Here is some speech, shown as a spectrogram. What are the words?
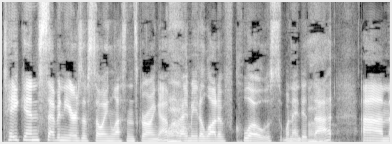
taken seven years of sewing lessons growing up, Wow. but I made a lot of clothes when I did that. Um,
